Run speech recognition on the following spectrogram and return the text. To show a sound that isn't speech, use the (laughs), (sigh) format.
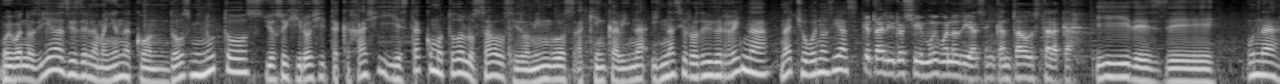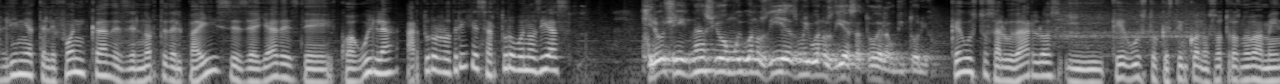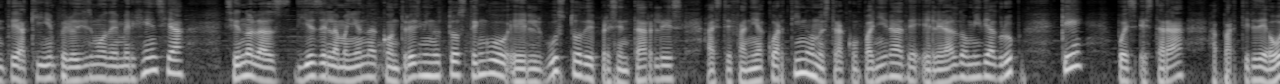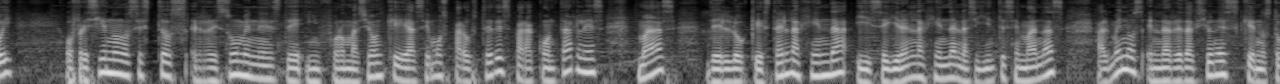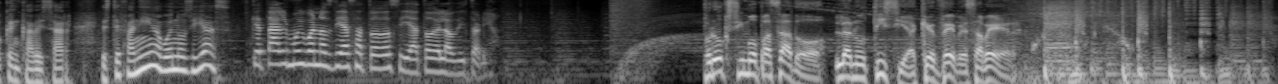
Muy buenos días, 10 de la mañana con 2 minutos. Yo soy Hiroshi Takahashi y está como todos los sábados y domingos aquí en cabina Ignacio Rodríguez Reina. Nacho, buenos días. ¿Qué tal Hiroshi? Muy buenos días, encantado de estar acá. Y desde una línea telefónica desde el norte del país, desde allá, desde Coahuila, Arturo Rodríguez. Arturo, buenos días. Hiroshi Ignacio, muy buenos días, muy buenos días a todo el auditorio. Qué gusto saludarlos y qué gusto que estén con nosotros nuevamente aquí en Periodismo de Emergencia. Siendo las 10 de la mañana con 3 minutos, tengo el gusto de presentarles a Estefanía Cuartino, nuestra compañera de El Heraldo Media Group, que pues estará a partir de hoy ofreciéndonos estos resúmenes de información que hacemos para ustedes para contarles más de lo que está en la agenda y seguirá en la agenda en las siguientes semanas, al menos en las redacciones que nos toca encabezar. Estefanía, buenos días. ¿Qué tal? Muy buenos días a todos y a todo el auditorio. Próximo pasado, la noticia que debes saber.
